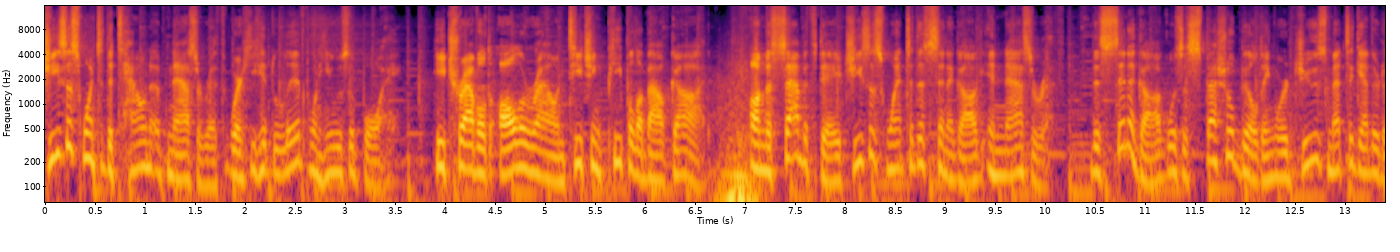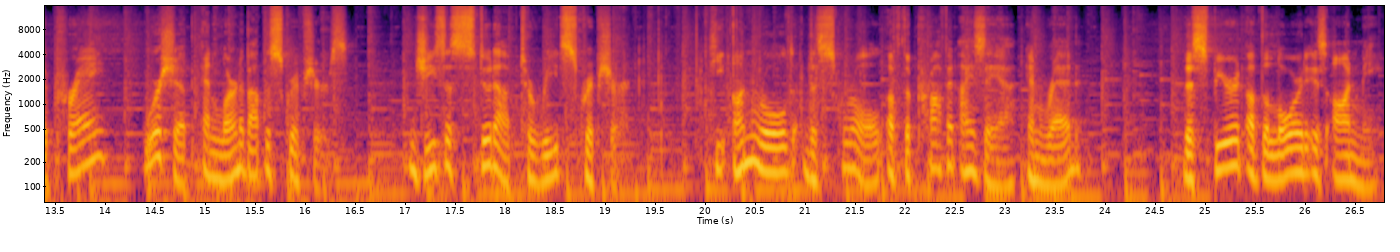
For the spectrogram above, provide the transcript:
Jesus went to the town of Nazareth where he had lived when he was a boy. He traveled all around teaching people about God. On the Sabbath day, Jesus went to the synagogue in Nazareth. The synagogue was a special building where Jews met together to pray, worship, and learn about the scriptures. Jesus stood up to read scripture. He unrolled the scroll of the prophet Isaiah and read, The Spirit of the Lord is on me.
